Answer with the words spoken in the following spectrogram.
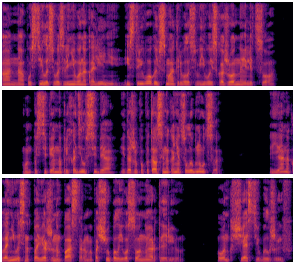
Анна опустилась возле него на колени и с тревогой всматривалась в его искаженное лицо. Он постепенно приходил в себя и даже попытался наконец улыбнуться, я наклонилась над поверженным пастором и пощупала его сонную артерию. Он, к счастью, был жив.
